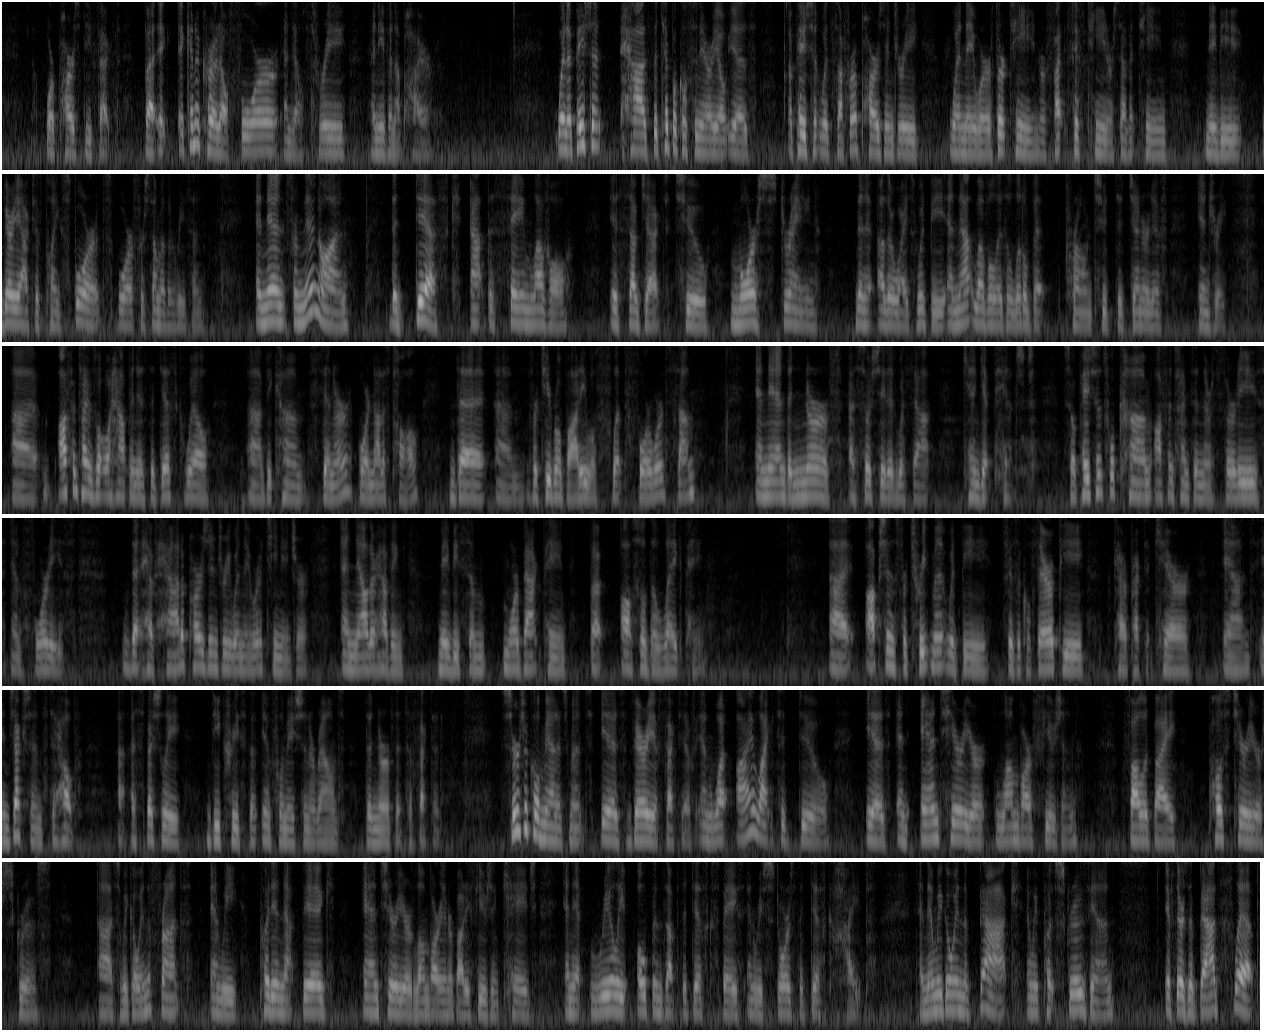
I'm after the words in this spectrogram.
or pars defect, but it, it can occur at L4 and L3 and even up higher. When a patient has the typical scenario is a patient would suffer a pars injury when they were 13 or 15 or 17, maybe very active playing sports or for some other reason. And then from then on, the disc at the same level is subject to more strain than it otherwise would be, and that level is a little bit prone to degenerative injury. Uh, oftentimes, what will happen is the disc will uh, become thinner or not as tall. The um, vertebral body will slip forward some, and then the nerve associated with that can get pinched. So patients will come oftentimes in their 30s and 40s that have had a pars injury when they were a teenager and now they're having maybe some more back pain but also the leg pain. Uh, options for treatment would be physical therapy, chiropractic care, and injections to help uh, especially decrease the inflammation around the nerve that's affected. Surgical management is very effective, and what I like to do is an anterior lumbar fusion followed by posterior screws. Uh, so we go in the front and we put in that big anterior lumbar interbody fusion cage, and it really opens up the disc space and restores the disc height. And then we go in the back and we put screws in. If there's a bad slip,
